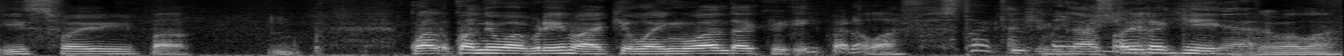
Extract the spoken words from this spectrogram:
Isso foi pá. Quando, quando eu abri, não é? Aquilo em onda, é que. Ih, para lá, está aqui, Está só ir aqui. Yeah. Estava lá.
